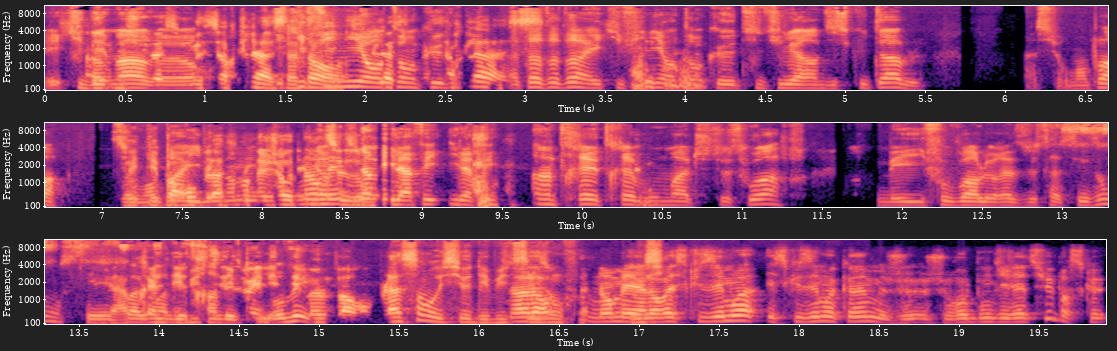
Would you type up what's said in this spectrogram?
et qui Ah, démarre euh, masterclass, et qui attends, finit en tant que attends, attends, attends, et qui finit en tant que titulaire indiscutable. Ah, sûrement pas. Ouais, Sûrement t'es pas Il a- non, mais- non, mais il a fait, il a fait un très très bon match ce soir, mais il faut voir le reste de sa saison. C'est pas après, loin le début d'être de un des saison, plus il mauvais. même pas remplaçant aussi au début de Alors, saison. faut- non, mais alors, excusez-moi, excusez-moi quand même, je, je rebondis là-dessus parce que,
